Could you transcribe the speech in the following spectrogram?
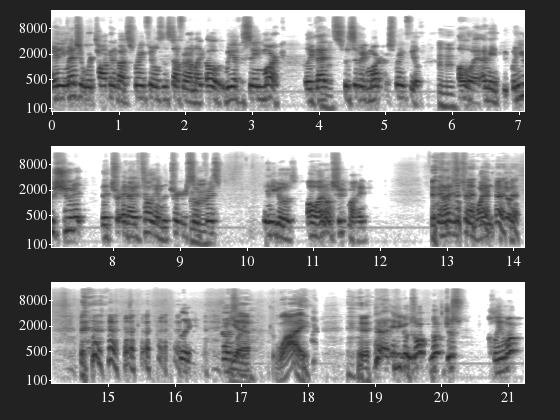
And he mentioned we're talking about Springfields and stuff, and I'm like, "Oh, we have the same mark, like that Mhm. specific mark of Springfield." Mhm. Oh, I mean, when you shoot it, the tr- and I was telling him the trigger's so Mhm. crisp, and he goes, "Oh, I don't shoot mine," and I just turned white. like, I was yeah. like, Why? yeah, and he goes, "Oh, no, just clean them up,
